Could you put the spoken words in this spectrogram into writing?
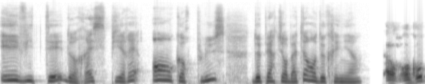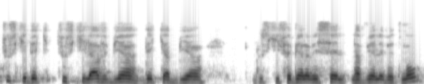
éviter de respirer encore plus de perturbateurs endocriniens? Alors, en gros, tout ce, qui tout ce qui lave bien, décape bien, tout ce qui fait bien la vaisselle, lave bien les vêtements,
